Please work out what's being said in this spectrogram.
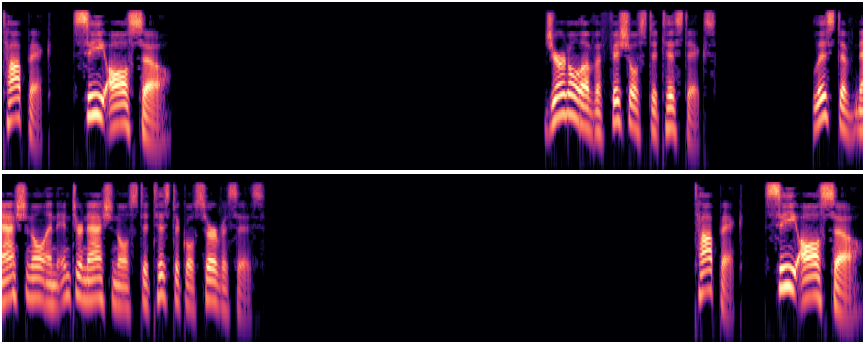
Topic. See also. Journal of Official Statistics. List of national and international statistical services Topic. See also.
